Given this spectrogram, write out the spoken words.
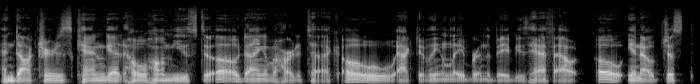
And doctors can get ho hum used to, oh, dying of a heart attack. Oh, actively in labor and the baby's half out. Oh, you know, just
